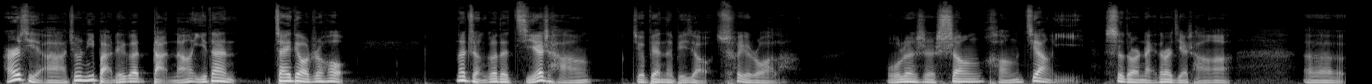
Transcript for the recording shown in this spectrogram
而且啊，就是你把这个胆囊一旦摘掉之后，那整个的结肠就变得比较脆弱了。无论是升、横、降、乙四段哪段结肠啊，呃，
